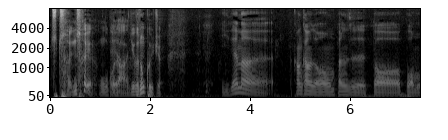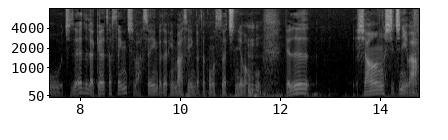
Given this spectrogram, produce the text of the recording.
纯粹了，我觉着啊，就搿种感觉。现在嘛，刚刚从奔驰到宝马，其实还是辣盖只适应期吧，适应搿只品牌，适应搿只公司个企业文化。但是像前几年伐，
